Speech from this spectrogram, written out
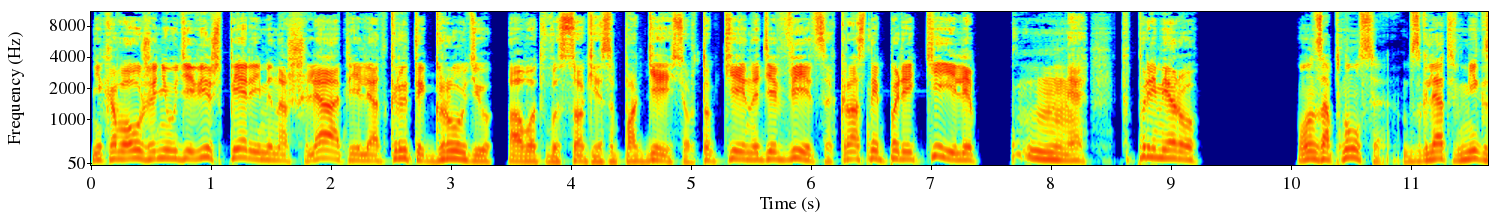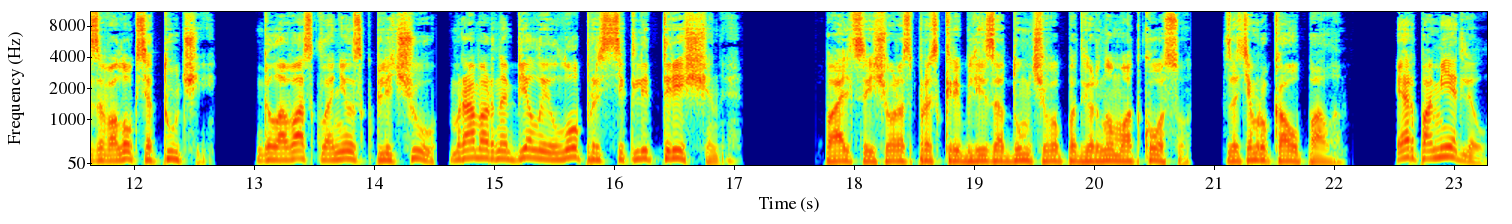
Никого уже не удивишь перьями на шляпе или открытой грудью, а вот высокие сапоги, сюртуки на девицах, красные парики или... к примеру... Он запнулся, взгляд вмиг заволокся тучей. Голова склонилась к плечу, мраморно-белый лоб рассекли трещины. Пальцы еще раз проскребли задумчиво по дверному откосу, затем рука упала. Эр помедлил,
